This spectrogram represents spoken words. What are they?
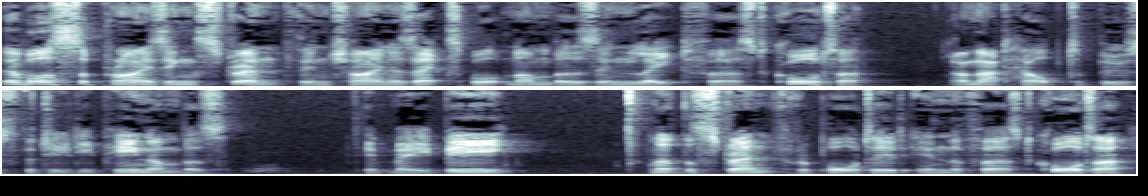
There was surprising strength in China's export numbers in late first quarter, and that helped to boost the GDP numbers. It may be that the strength reported in the first quarter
